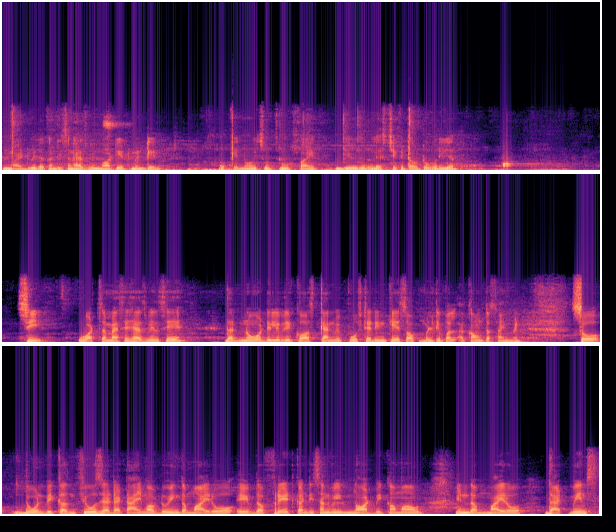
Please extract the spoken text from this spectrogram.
might be the condition has been not yet maintained. Okay no issue. 2500 let's check it out over here. See what's the message has been say that no delivery cost can be posted in case of multiple account assignment. So don't be confused at the time of doing the MIRO. If the freight condition will not be come out in the MIRO that means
